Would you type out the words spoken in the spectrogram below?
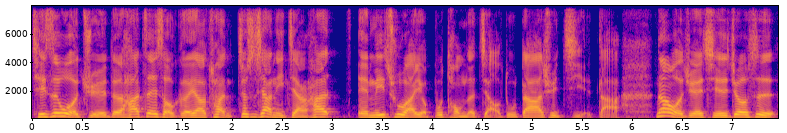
其实我觉得他这首歌要串，就是像你讲，他 MV 出来有不同的角度，大家去解答。那我觉得其实就是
